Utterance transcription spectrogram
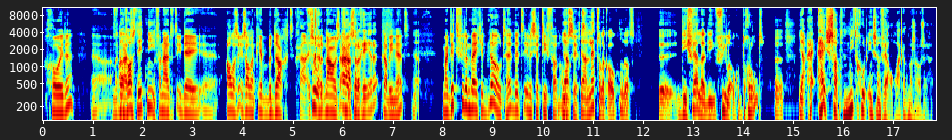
gooide. Uh, maar vanuit, dat was dit niet. Vanuit het idee, uh, alles is al een keer bedacht. Ga eens, Voer het nou eens ga uit. Eens regeren. Kabinet. Ja. Maar dit viel een beetje dood, hè, dit initiatief van Omtzigt. Ja, ja, letterlijk ook, omdat uh, die vellen die vielen ook op de grond. ja, hij, hij zat niet goed in zijn vel, laat ik het maar zo zeggen.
